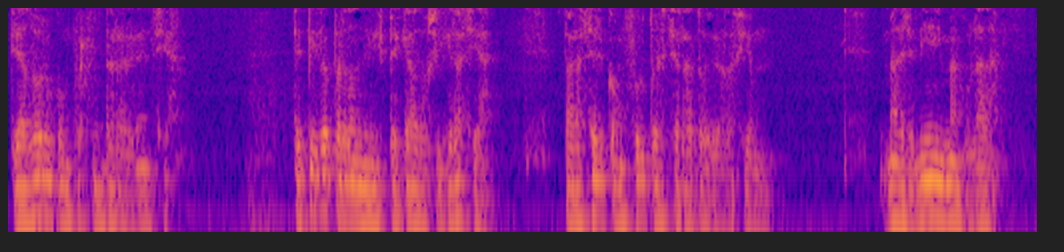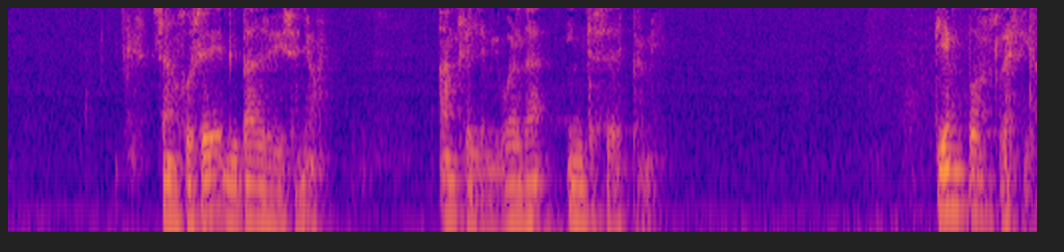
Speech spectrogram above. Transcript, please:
Te adoro con profunda reverencia. Te pido perdón de mis pecados y gracia para hacer con fruto este rato de oración. Madre mía Inmaculada, San José, mi Padre y Señor, Ángel de mi guarda, interceded por mí. Tiempos recios.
